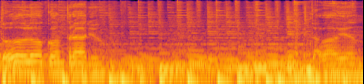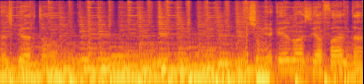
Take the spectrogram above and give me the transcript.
Todo lo contrario. Estaba bien despierto. Soñé que no hacía falta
